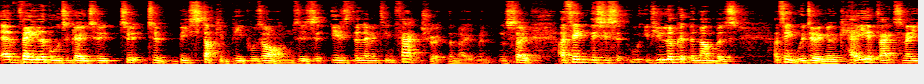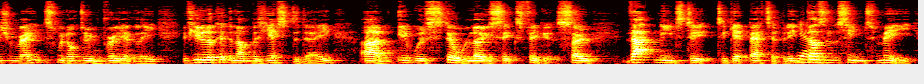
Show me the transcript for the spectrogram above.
available to go to, to, to be stuck in people's arms is is the limiting factor at the moment. And so I think this is if you look at the numbers. I think we're doing okay at vaccination rates. We're not doing brilliantly. If you look at the numbers yesterday, um, it was still low six figures. So that needs to, to get better. But it yeah. doesn't seem to me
